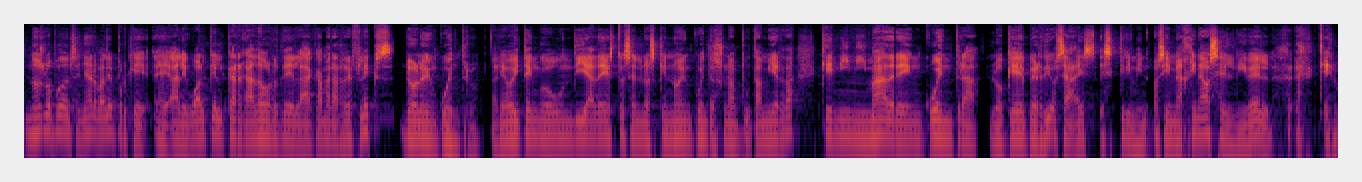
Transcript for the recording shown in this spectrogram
No os lo puedo enseñar, ¿vale? Porque eh, al igual que el cargador de la cámara reflex, no lo encuentro, ¿vale? Hoy tengo un día de estos en los que no encuentras una puta mierda, que ni mi madre encuentra lo que he perdido. O sea, es, es. O sea, imaginaos el nivel. que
